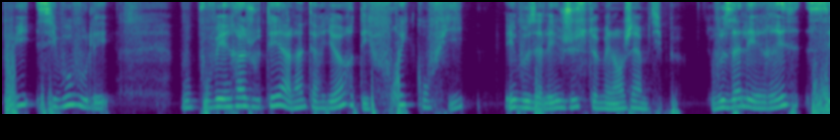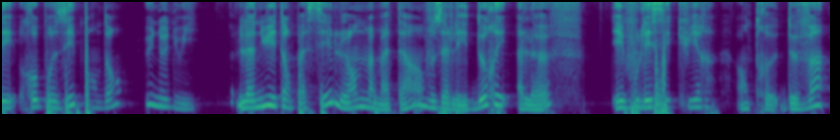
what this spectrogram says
Puis, si vous voulez, vous pouvez rajouter à l'intérieur des fruits confits et vous allez juste mélanger un petit peu. Vous allez laisser reposer pendant une nuit. La nuit étant passée, le lendemain matin, vous allez dorer à l'œuf et vous laissez cuire entre de 20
